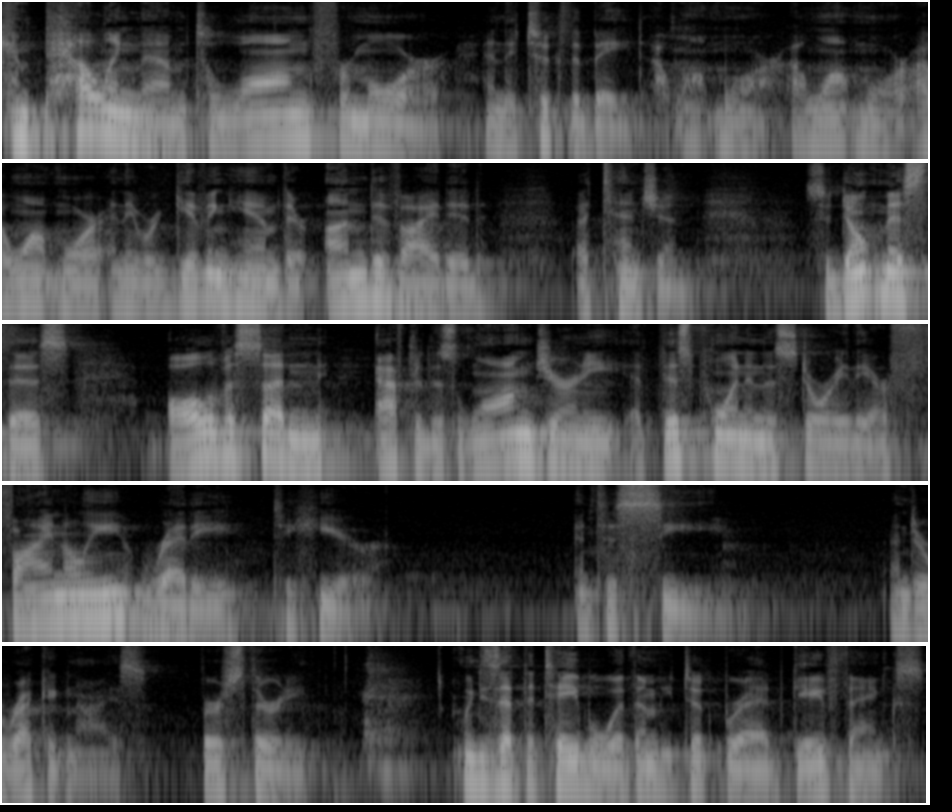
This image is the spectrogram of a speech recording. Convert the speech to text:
compelling them to long for more. And they took the bait. I want more, I want more, I want more. And they were giving him their undivided attention. So don't miss this. All of a sudden, after this long journey, at this point in the story, they are finally ready to hear and to see and to recognize. Verse 30. When he's at the table with them, he took bread, gave thanks,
